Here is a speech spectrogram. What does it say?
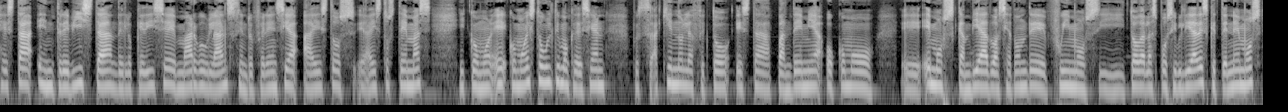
esta entrevista de lo que dice Margot Glantz en referencia a estos a estos temas y como eh, como esto último que decían, pues a quién no le afectó esta pandemia o cómo eh, hemos cambiado, hacia dónde fuimos y todas las posibilidades que tenemos,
